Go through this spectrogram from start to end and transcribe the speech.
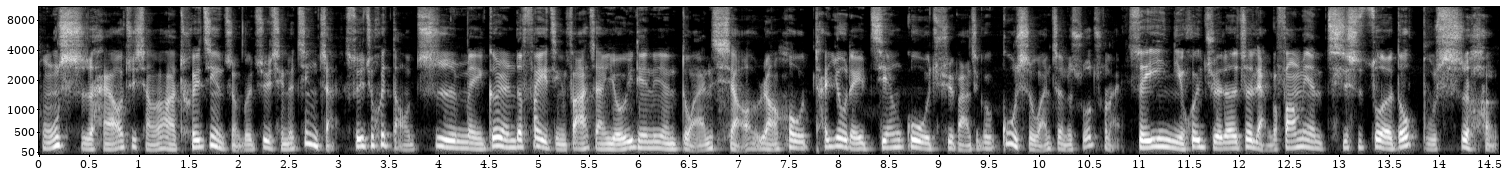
同时还要去想办法推进整个剧情的进展，所以就会导致每个人的背景发展有一点点短小，然后他又得兼顾去把这个故事完整的说出来，所以你会觉得这两个方面其实做的都不是很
